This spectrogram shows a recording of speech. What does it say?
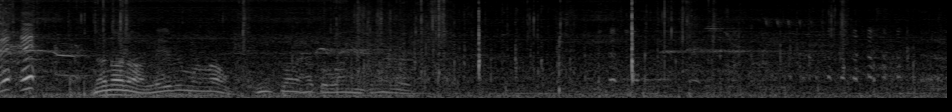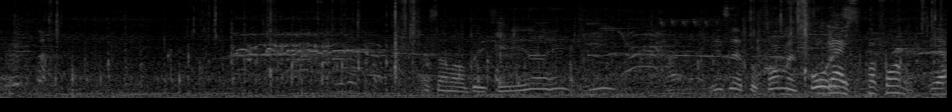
Eh, eh. No, no, no, leave him alone. He's gonna have to run his own way. That's not no big thing, you know, he, he, he's a performance force. Yeah, it's performance, yeah.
